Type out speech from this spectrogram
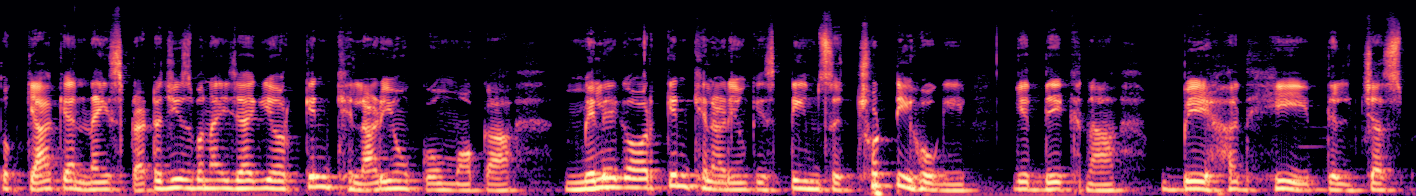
तो क्या क्या नई स्ट्रेटजीज बनाई जाएगी और किन खिलाड़ियों को मौका मिलेगा और किन खिलाड़ियों की इस टीम से छुट्टी होगी, ये देखना बेहद ही दिलचस्प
